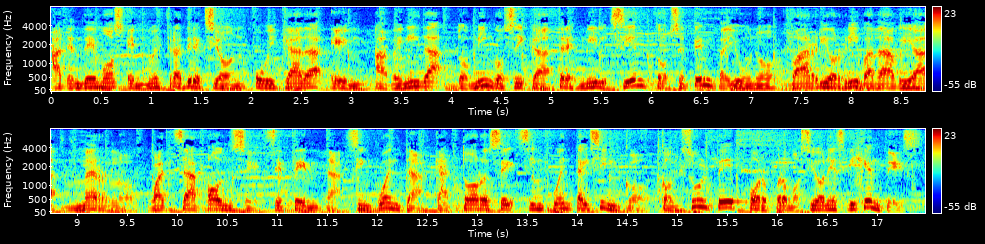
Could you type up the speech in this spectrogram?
Atendemos en nuestra dirección ubicada en Avenida Domingo Sica 3171, Barrio Rivadavia, Merlo. WhatsApp 11 70 50 14 55. Consulte por promociones vigentes.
